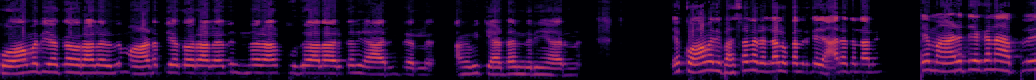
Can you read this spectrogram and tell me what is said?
கோமதி அக்கா ஒரு ஆள் இருந்து மாடத்தி அக்கா ஒரு ஆள் இருந்து இன்னொரு ஆள் புது ஆளா இருக்கிறது யாருன்னு தெரியல. அங்க போய் கேட்டான்னு தெரியும் யாருன்னு. ஏ கோமதி பசங்க ரெண்டு நாள் உட்காந்துருக்க யார் இருந்தாலும் ஏ மாடத்தி அக்கா நான் அப்பவே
